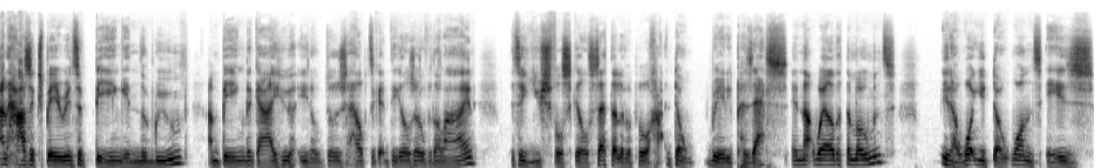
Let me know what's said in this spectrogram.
and has experience of being in the room and being the guy who you know does help to get deals over the line. It's a useful skill set that Liverpool don't really possess in that world at the moment. You know what you don't want is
